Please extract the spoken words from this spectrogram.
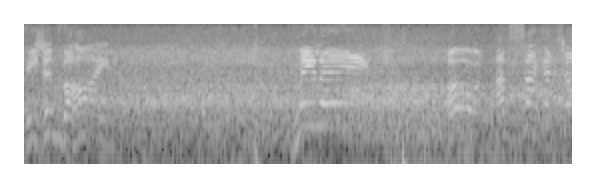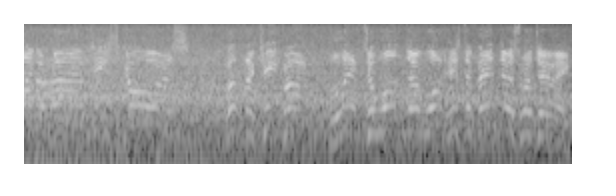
He's in behind. Milik! Oh, and second time around he scores! But the keeper left to wonder what his defenders were doing.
